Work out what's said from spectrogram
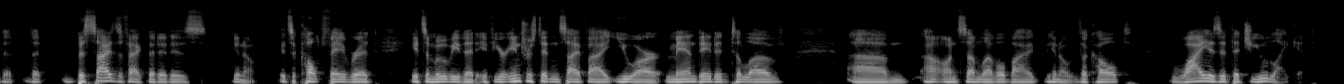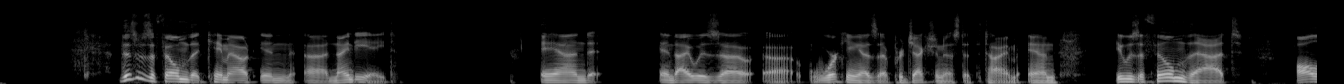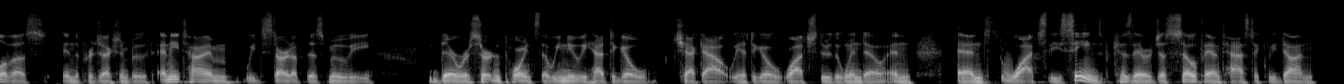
that that besides the fact that it is you know it's a cult favorite, it's a movie that if you're interested in sci-fi, you are mandated to love um, uh, on some level by you know the cult. Why is it that you like it? this was a film that came out in uh, 98 and and i was uh, uh, working as a projectionist at the time and it was a film that all of us in the projection booth anytime we'd start up this movie there were certain points that we knew we had to go check out we had to go watch through the window and and watch these scenes because they were just so fantastically done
